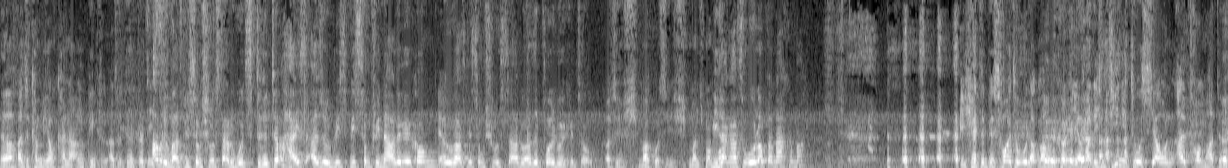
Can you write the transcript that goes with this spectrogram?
Ja. Also kann mich auch keiner anpinkeln. Also Aber du warst bis zum Schluss da, du wurdest Dritter, heißt also, du bist bis zum Finale gekommen, Ja. du warst bis zum Schluss da, du hast es voll durchgezogen. also ich, Markus, ich manchmal. Wie lange hast du Urlaub danach gemacht? Ich hätte bis heute Urlaub machen können, ja, weil ich einen Tinnitus ja und einen Albtraum hatte.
